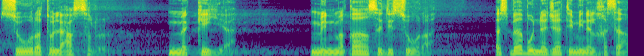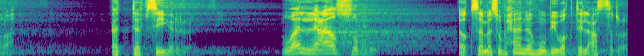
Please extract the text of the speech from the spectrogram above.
سورة العصر. مكية. من مقاصد السورة. أسباب النجاة من الخسارة. التفسير. والعصر. أقسم سبحانه بوقت العصر.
